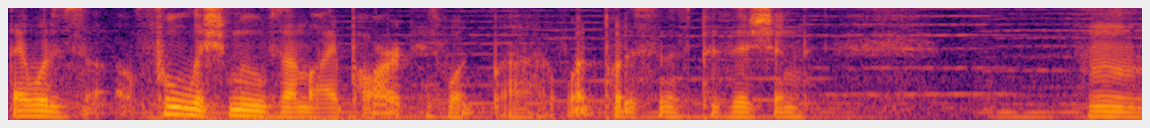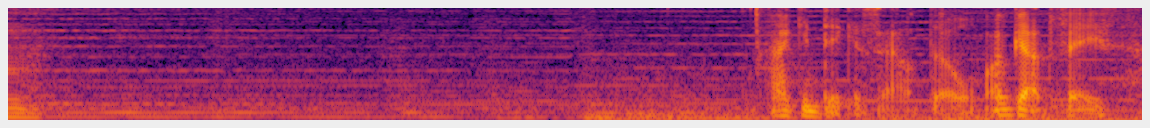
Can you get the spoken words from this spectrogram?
that was foolish moves on my part is what uh, what put us in this position. Hmm. I can dig us out though. I've got faith.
